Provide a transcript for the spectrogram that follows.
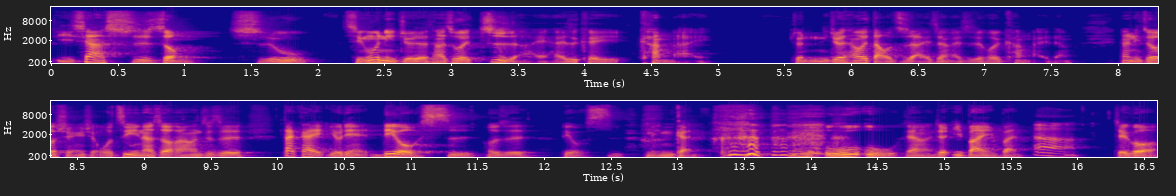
以下十种食物，请问你觉得它是会致癌还是可以抗癌？就你觉得它会导致癌症还是会抗癌这样？那你最后选一选。我自己那时候好像就是大概有点六四或者是六四敏感，五五这样，就一半一半。嗯。结果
